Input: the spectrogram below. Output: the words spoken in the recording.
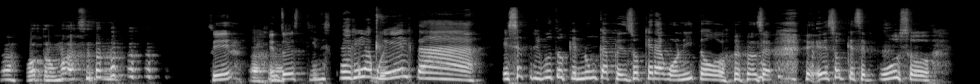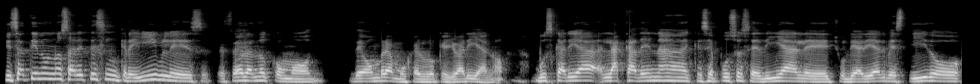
ah otro más. ¿Sí? Entonces tienes que darle la vuelta. Ese atributo que nunca pensó que era bonito. o sea, eso que se puso. Quizá tiene unos aretes increíbles. Te estoy hablando como de hombre a mujer, lo que yo haría, ¿no? Buscaría la cadena que se puso ese día, le chulearía el vestido,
